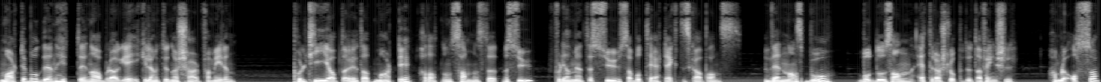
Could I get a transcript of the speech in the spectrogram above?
Marty bodde i en hytte i nabolaget ikke langt unna Sharp-familien. Politiet oppdaget at Marty hadde hatt noen sammenstøt med Sue fordi han mente Sue saboterte ekteskapet hans. Vennen hans Bo bodde hos han etter å ha sluppet ut av fengsel. Han ble også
